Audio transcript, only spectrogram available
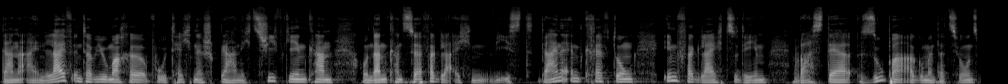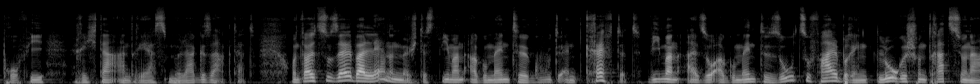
dann ein Live-Interview mache, wo technisch gar nichts schiefgehen kann. Und dann kannst du ja vergleichen, wie ist deine Entkräftung im Vergleich zu dem, was der super Argumentationsprofi Richter Andreas Müller gesagt hat. Und falls du selber lernen möchtest, wie man Argumente gut entkräftet, wie man also Argumente so zu Fall bringt, logisch und rational,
